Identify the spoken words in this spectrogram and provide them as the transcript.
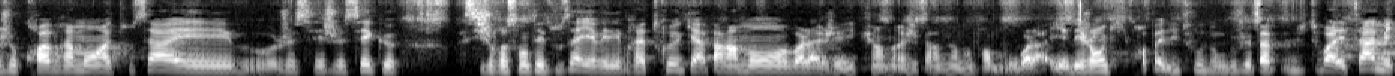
je crois vraiment à tout ça et je sais, je sais que si je ressentais tout ça, il y avait des vrais trucs. Apparemment, voilà, j'ai vécu, un, j'ai perdu un enfant. Bon, voilà, il y a des gens qui croient pas du tout, donc je vais pas du tout parler de ça. Mais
